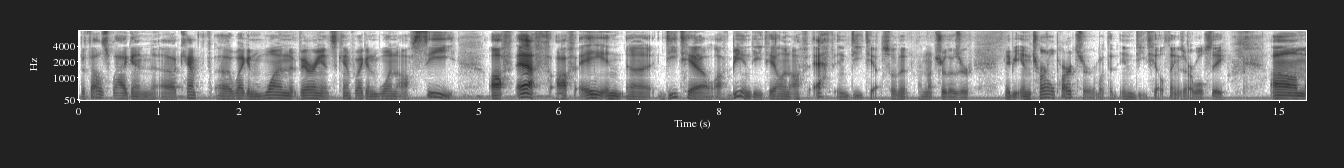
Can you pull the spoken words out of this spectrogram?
Befehlswagen, uh, Kampfwagen 1 variants, Kampfwagen 1 Off C, off F, off A in uh, detail, off B in detail, and off F in detail. So that I'm not sure those are maybe internal parts or what the in detail things are. We'll see. Um,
